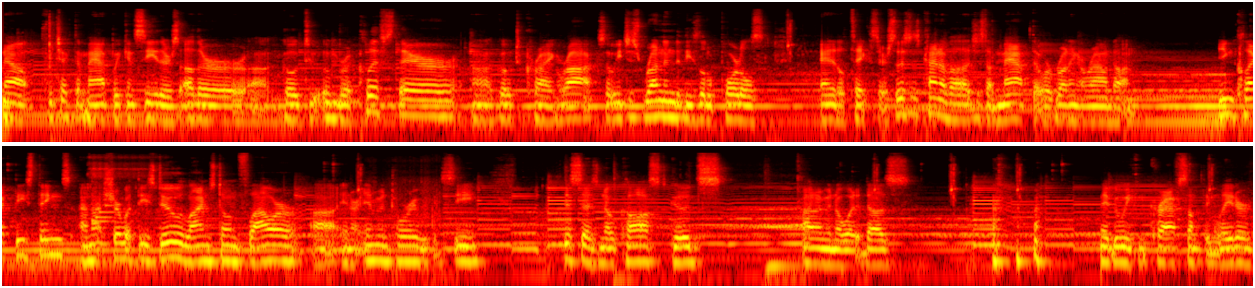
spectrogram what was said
Now, if we check the map, we can see there's other uh, go to Umbra Cliffs there, uh, go to Crying Rock. So we just run into these little portals and it'll take us there. So this is kind of a, just a map that we're running around on. You can collect these things. I'm not sure what these do. Limestone flour uh, in our inventory, we can see. This says no cost, goods. I don't even know what it does. Maybe we can craft something later.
